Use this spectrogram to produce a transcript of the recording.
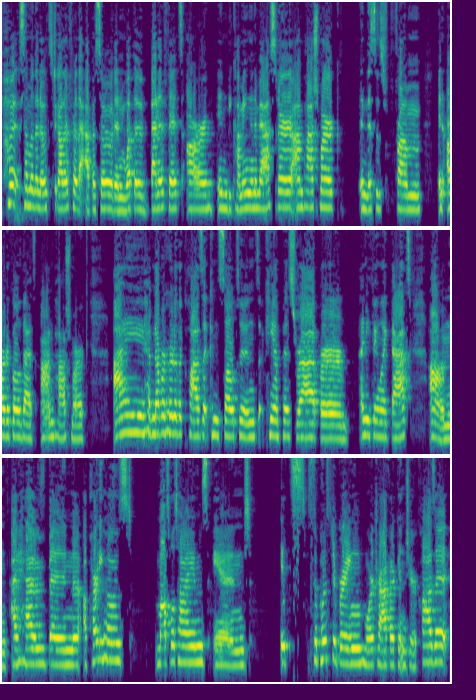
put some of the notes together for the episode and what the benefits are in becoming an ambassador on Poshmark, and this is from an article that's on Poshmark, I have never heard of a closet consultant, campus rep, or anything like that. Um, I have been a party host multiple times and it's supposed to bring more traffic into your closet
